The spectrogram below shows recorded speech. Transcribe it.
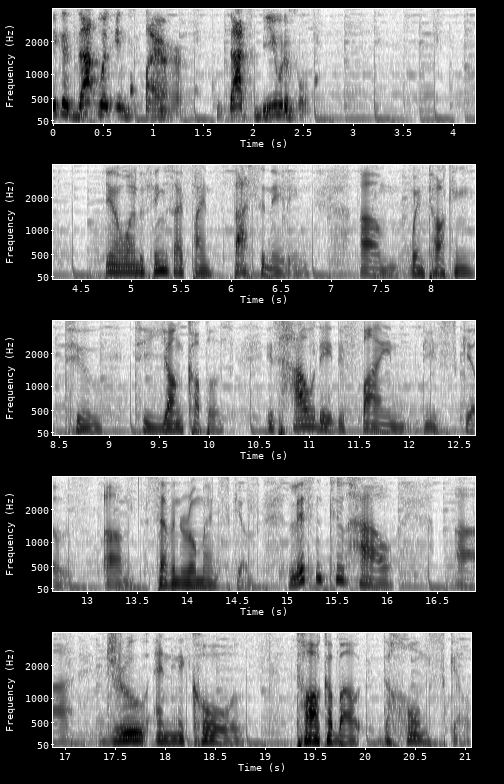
because that will inspire her. That's beautiful. You know, one of the things I find fascinating um, when talking to to young couples is how they define these skills, um, seven romance skills. Listen to how uh, Drew and Nicole talk about the home skill.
